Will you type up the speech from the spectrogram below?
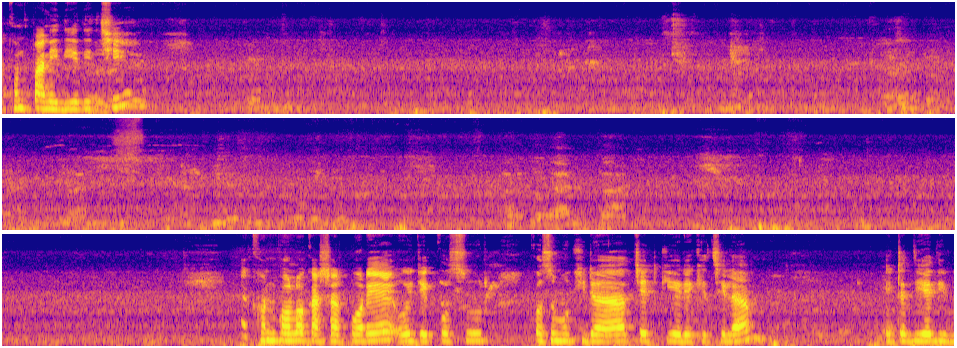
এখন পানি দিয়ে দিচ্ছি। এখন বলক আসার পরে ওই যে কচুর, কচুমুখিটা চেটকিয়ে রেখেছিলাম। এটা দিয়ে দিব।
